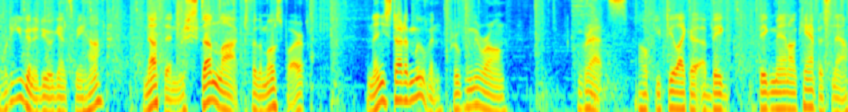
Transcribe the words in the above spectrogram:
What are you gonna do against me, huh? Nothing. You're stun locked for the most part. And then you started moving, proving me wrong. Congrats. I hope you feel like a, a big, big man on campus now.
